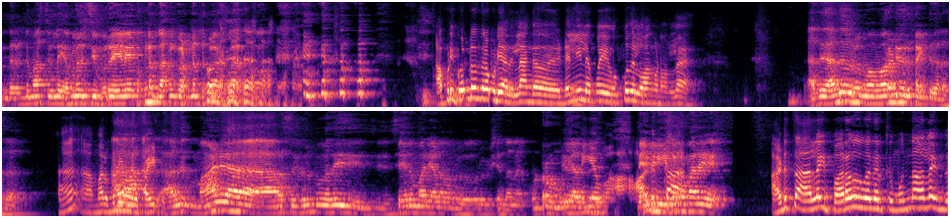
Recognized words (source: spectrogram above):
இந்த ரெண்டு மாசத்துக்குள்ள எம்எல்சி முறையவே கொண்டு வந்தாங்க கொண்டு அப்படி கொண்டு வந்துட முடியாது. இல்ல அங்க டெல்லியில போய் ஒப்புதல் வாங்கணும்ல. அது அது ஒரு மறுபடியும் ஒரு ஃபைட் தானே சார்? மறுபடியும் அது மாநில அரசு விரும்புவதை செய்யற மாதிரியான ஒரு ஒரு விஷயம் தானே. கொண்டு முடியாது. அடுத்த சொல்ற மாதிரி அடுத்த அலை பரவுவதற்கு முன்னால இந்த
